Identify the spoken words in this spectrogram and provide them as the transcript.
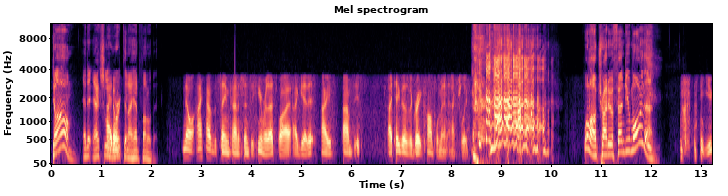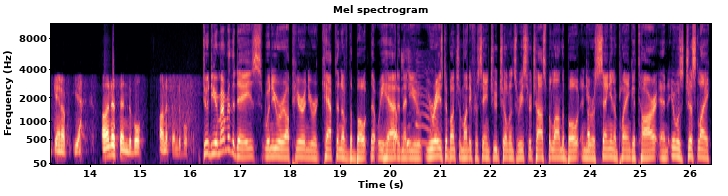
dumb?" And it actually I worked, and I had fun with it. No, I have the same kind of sense of humor. That's why I get it. I um, it's I take that as a great compliment, actually. Well, I'll try to offend you more then, you can, yeah, unoffendable, unoffendable. dude. Do you remember the days when you were up here and you were captain of the boat that we had, and then you you raised a bunch of money for St. Jude Children's Research Hospital on the boat, and you were singing and playing guitar, and it was just like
